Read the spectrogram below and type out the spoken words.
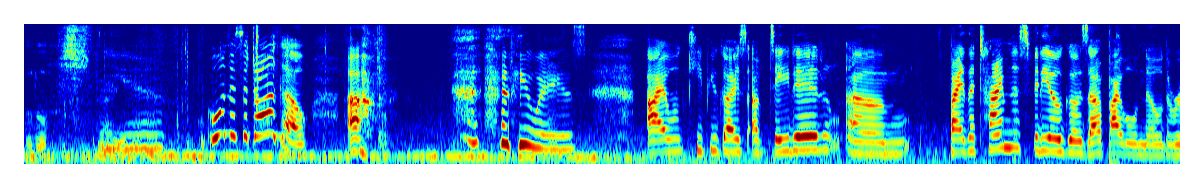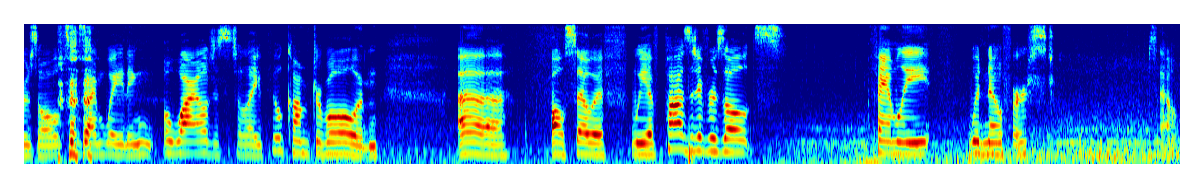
little. Yeah. Oh, there's a doggo. Uh, anyways, I will keep you guys updated. Um, by the time this video goes up, I will know the results because I'm waiting a while just to like feel comfortable and uh, also if we have positive results, family would know first. So,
